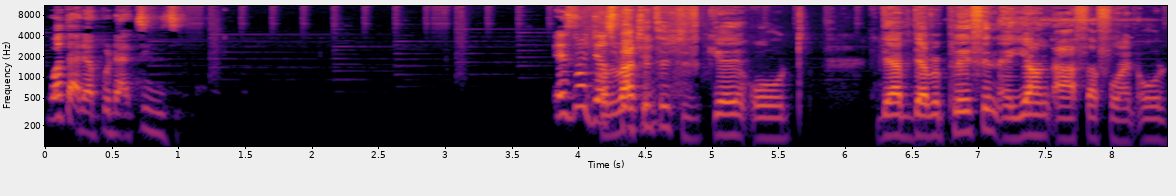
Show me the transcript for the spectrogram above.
what are their productivity? It's not just. Rakitic is getting old. They're they're replacing a young Arthur for an old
